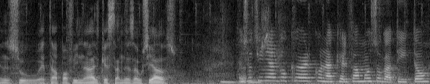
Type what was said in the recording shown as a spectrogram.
en su etapa final, que están desahuciados. Eso tiene algo que ver con aquel famoso gatito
